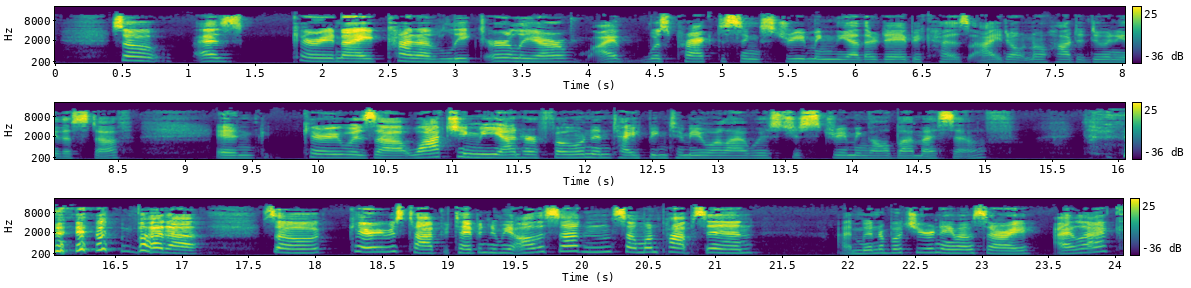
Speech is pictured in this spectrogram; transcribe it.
so as Carrie and I kind of leaked earlier, I was practicing streaming the other day because I don't know how to do any of this stuff. And Carrie was uh, watching me on her phone and typing to me while I was just streaming all by myself. but uh so Carrie was top, typing to me all of a sudden someone pops in. I'm going to butcher your name, I'm sorry. Ilac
